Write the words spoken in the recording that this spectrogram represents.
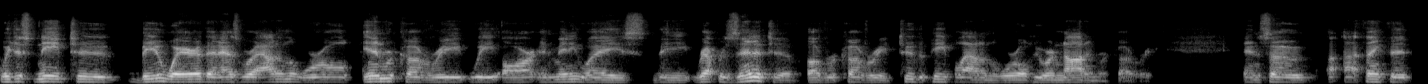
We just need to be aware that as we're out in the world in recovery, we are in many ways the representative of recovery to the people out in the world who are not in recovery. And so I think that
